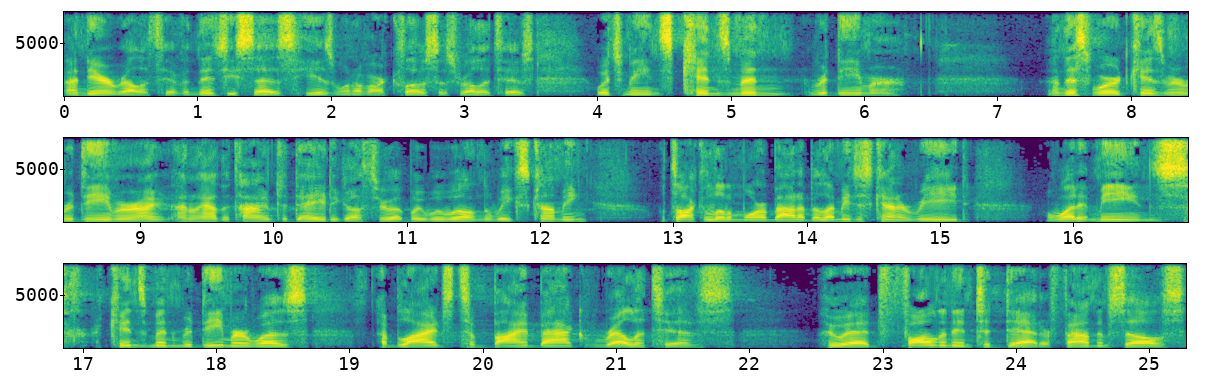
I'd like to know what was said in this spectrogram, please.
a near relative. And then she says, He is one of our closest relatives which means kinsman redeemer. And this word, kinsman redeemer, I, I don't have the time today to go through it, but we will in the weeks coming. We'll talk a little more about it, but let me just kind of read what it means. A kinsman redeemer was obliged to buy back relatives who had fallen into debt or found themselves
